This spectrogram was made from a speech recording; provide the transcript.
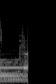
Thank you.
